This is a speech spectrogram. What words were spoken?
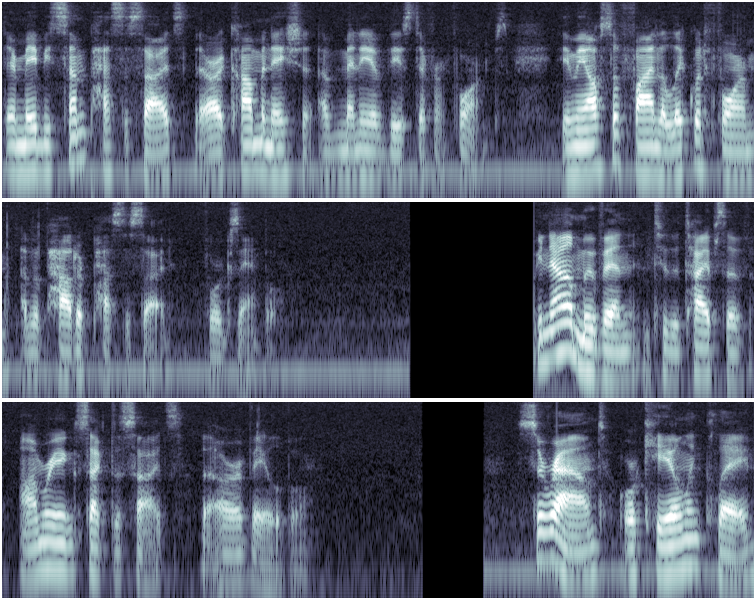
there may be some pesticides that are a combination of many of these different forms. You may also find a liquid form of a powder pesticide, for example. We now move in to the types of OMRI insecticides that are available. Surround, or kaolin clay,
